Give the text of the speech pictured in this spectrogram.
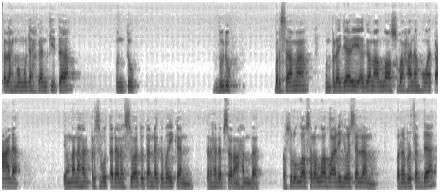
telah memudahkan kita untuk duduk bersama mempelajari agama Allah Subhanahu wa taala. Yang mana hal tersebut adalah suatu tanda kebaikan terhadap seorang hamba. Rasulullah sallallahu alaihi wasallam pernah bersabda,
